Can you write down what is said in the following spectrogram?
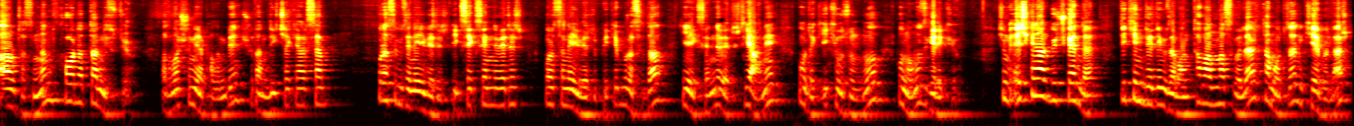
A notasının koordinatlarını istiyor. O zaman şunu yapalım bir. Şuradan dik çekersem burası bize neyi verir? X eksenini verir. Burası neyi verir peki? Burası da y eksenini verir. Yani buradaki iki uzunluğu bulmamız gerekiyor. Şimdi eşkenar bir üçgende dik indirdiğim zaman taban nasıl böler? Tam ortadan ikiye böler.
